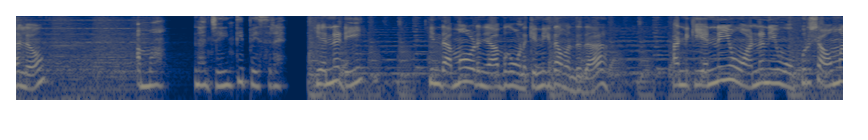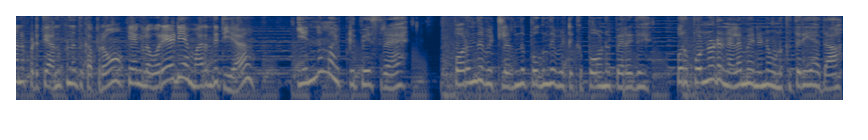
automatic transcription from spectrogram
ஹலோ. அம்மா நான் ஜெயந்தி பேசுறேன். என்னடி? இந்த அம்மாவோட ஞாபகம் உனக்கு இன்னைக்கு தான் வந்ததா? அன்னைக்கு என்னையும் உன் அண்ணனையும் உன் புருஷன் அவமானப்படுத்தி அனுப்புனதுக்கு அப்புறம் எங்களை ஒரே அடியா மறந்துட்டியா? என்னம்மா இப்படி பேசுற? பிறந்த வீட்ல இருந்து புகுந்த வீட்டுக்கு போன பிறகு ஒரு பொண்ணோட நிலைமை என்னன்னு உனக்கு தெரியாதா?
